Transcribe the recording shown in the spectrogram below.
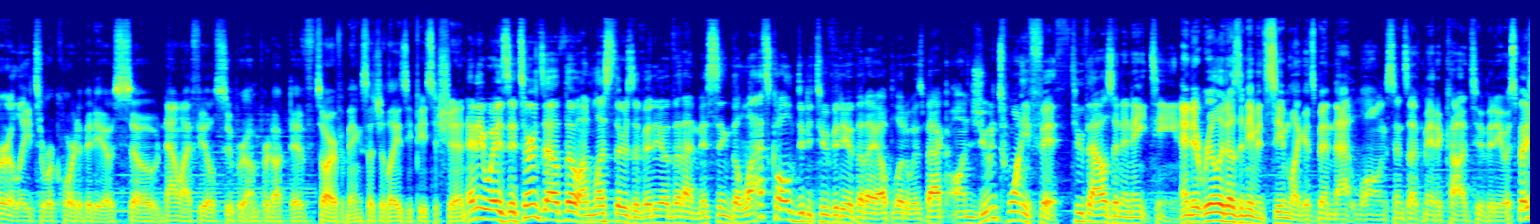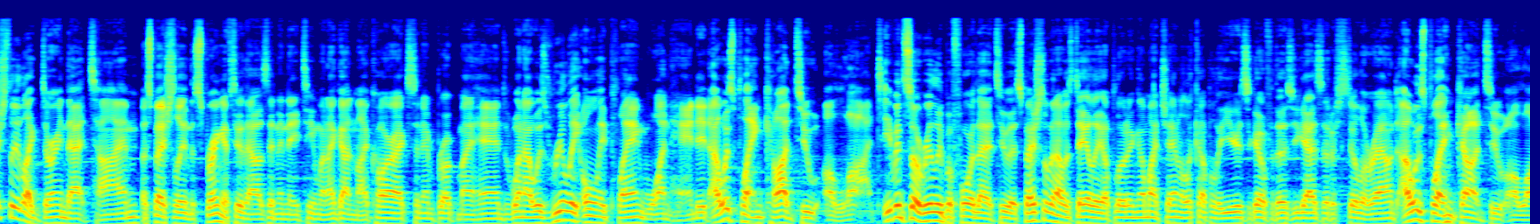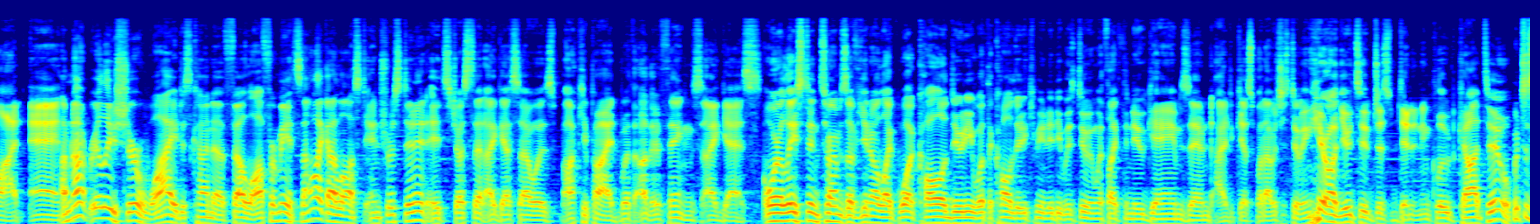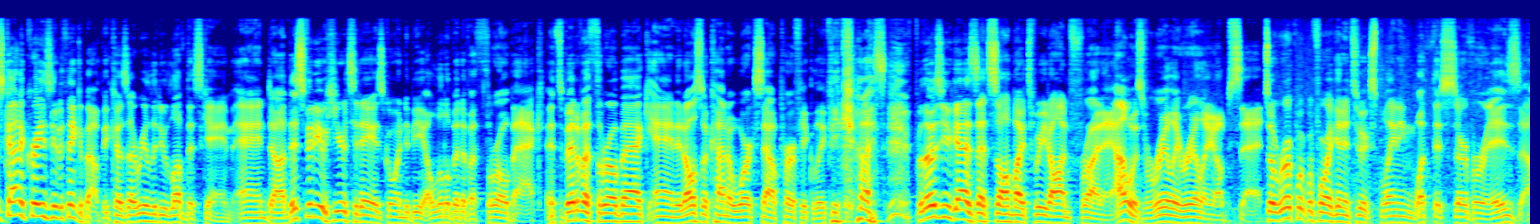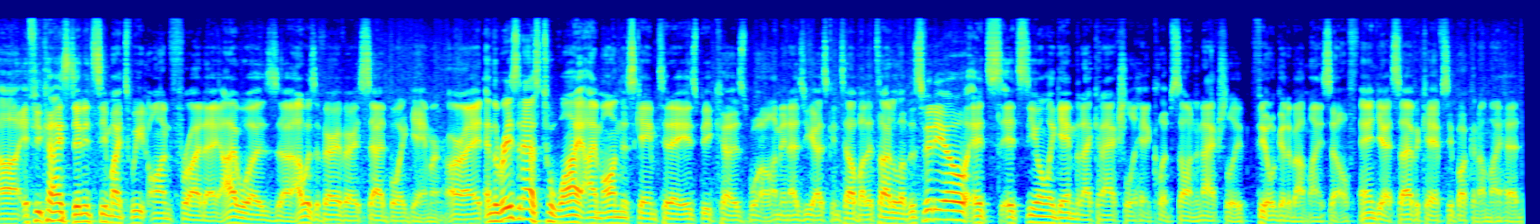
early to record a video, so now I feel super unproductive. Sorry for being such a lazy piece of shit. Anyways, it turns out, though, unless there's a video that I'm missing, the last Call of Duty 2 video that I uploaded was back on June 25th, 2018. And it really doesn't even seem like it's been that long since I've made a COD 2 video, especially like during that time, especially in the spring of 2018 when I got in my car accident, broke my hand, when I was really only playing one-handed, I was playing COD 2 a lot. Even so, really before that too, especially when I was daily uploading on my channel a couple of years ago, for those of you guys that are still around, I was playing COD 2 a lot, and I'm not really sure why it just kind of fell off for me. It's not like I lost interest in it, it's just that I guess I was occupied with other things, I guess. Or at least in terms of, you know, like what Call of Duty, what the Call of Duty community was doing with like the new games, and I guess what I was just doing here on YouTube just didn't include COD 2, which is kind of crazy to think about because I really do love this game. And uh, this video here today is going to be a little bit of a throwback. It's a bit of a throwback, and it also kind of works out perfectly because for those of you guys that saw my tweet on Friday, I was really, really upset. So real quick before I get into explaining what this server is, uh, if you guys didn't see my tweet on Friday, I was uh, I was a very, very sad boy gamer, alright? And the reason as to why I'm on this game today is because, well, I mean, as you guys can tell by the title of this video, it's it's the only game that I can actually hit clips on and actually feel good about myself. And yes, I have a KFC bucket on my head.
